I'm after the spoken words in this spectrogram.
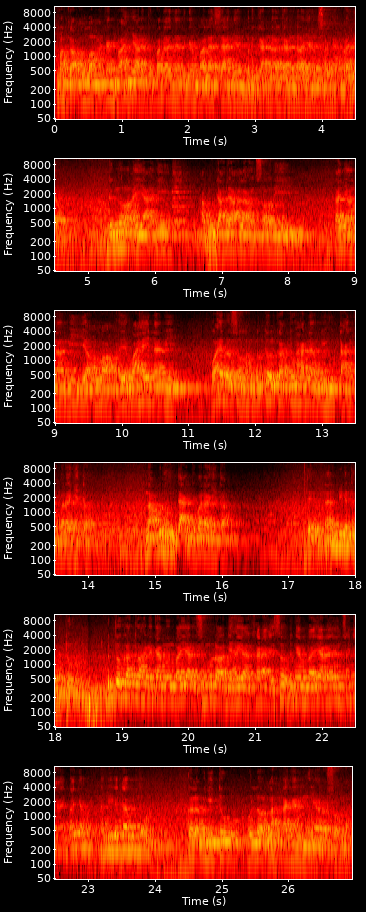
maka Allah akan bayar kepadanya dengan balasan yang berganda-ganda yang sangat banyak. Dengar ayat ni Abu Dahdah Al-Ansari tanya Nabi, "Ya Allah, eh, wahai Nabi, wahai Rasulullah, betulkah Tuhan nak beri hutang kepada kita? Nak berhutang kepada kita?" Nabi kata betul. Betulkah Tuhan akan membayar semula di hari akhirat esok dengan bayaran yang sangat banyak? Nabi kata betul. Kalau begitu, ulurlah tanganmu ya Rasulullah.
